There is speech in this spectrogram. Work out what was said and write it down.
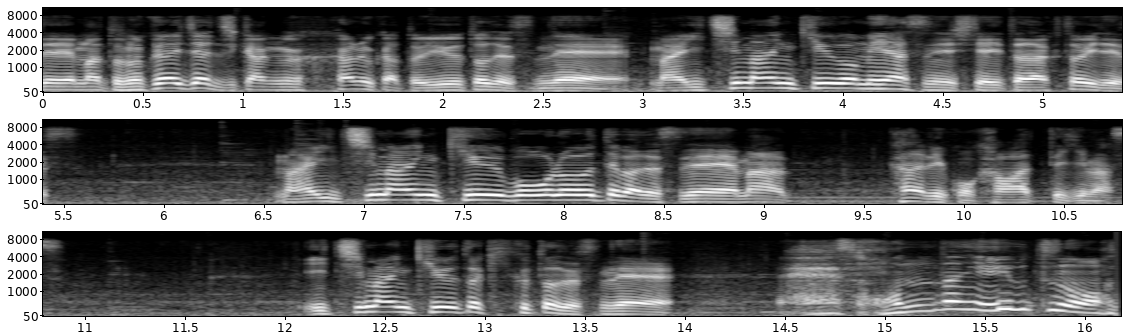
で、まあ、どのくらいじゃ時間がかかるかというとですね、まあ、1万球を目安にしていただくといいです。まあ、1万球ボールを打てばですね、まあ、かなりこう変わってきます。1万球と聞くとですね、えー、そんなに打つの？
